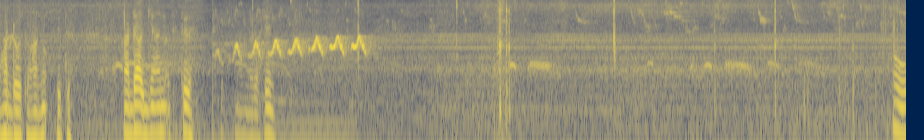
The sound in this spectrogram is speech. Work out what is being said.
Ada tu anak situ. Ada lagi anak situ dah Bismillahirrahmanirrahim. Oh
